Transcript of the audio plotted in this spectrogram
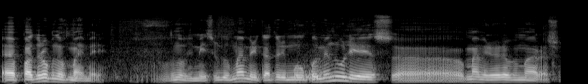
э, подробно в маймере. Ну, имеется в виду в маймере, который мы упомянули с э, маймере Рэбе Мараша.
